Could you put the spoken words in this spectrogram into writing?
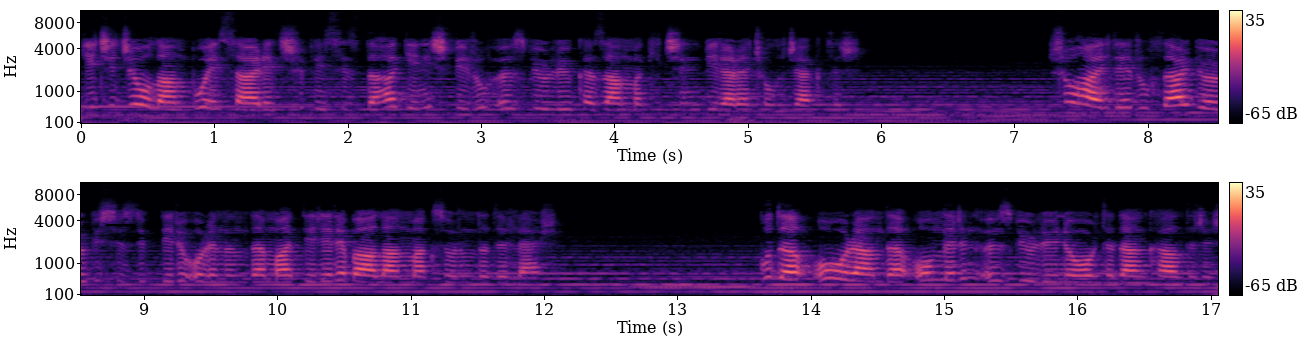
Geçici olan bu esaret şüphesiz daha geniş bir ruh özgürlüğü kazanmak için bir araç olacaktır. Şu halde ruhlar görgüsüzlükleri oranında maddelere bağlanmak zorundadırlar. Bu da o oranda onların özgürlüğünü ortadan kaldırır.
